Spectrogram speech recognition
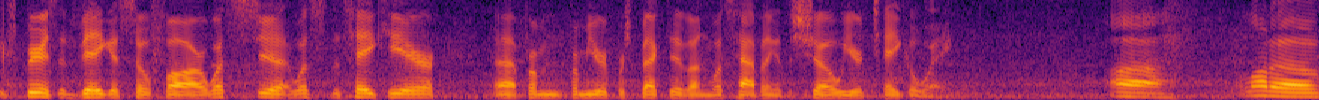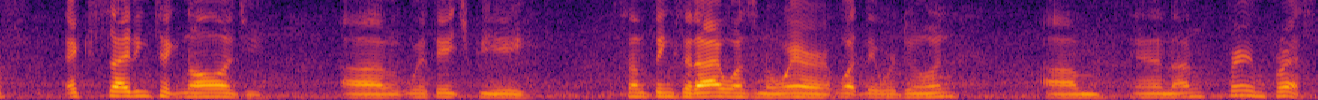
experience at Vegas so far? What's, your, what's the take here uh, from, from your perspective on what's happening at the show, your takeaway? Uh, a lot of exciting technology um, with HPE. Some things that I wasn't aware of what they were doing, um, and I'm very impressed,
